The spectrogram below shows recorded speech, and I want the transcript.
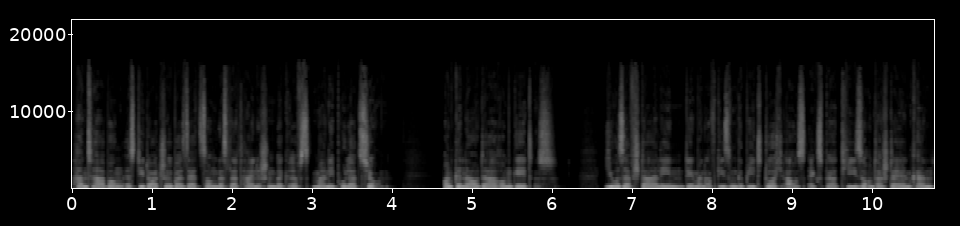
Handhabung ist die deutsche Übersetzung des lateinischen Begriffs Manipulation. Und genau darum geht es. Josef Stalin, dem man auf diesem Gebiet durchaus Expertise unterstellen kann,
